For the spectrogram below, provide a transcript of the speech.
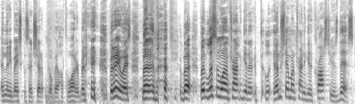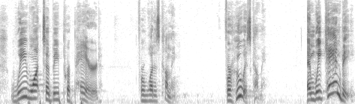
And then he basically said, "Shut up and go bail out the water." But, but anyways, but, but, but listen. What I'm trying to get, understand what I'm trying to get across to you is this: we want to be prepared for what is coming, for who is coming, and we can be.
